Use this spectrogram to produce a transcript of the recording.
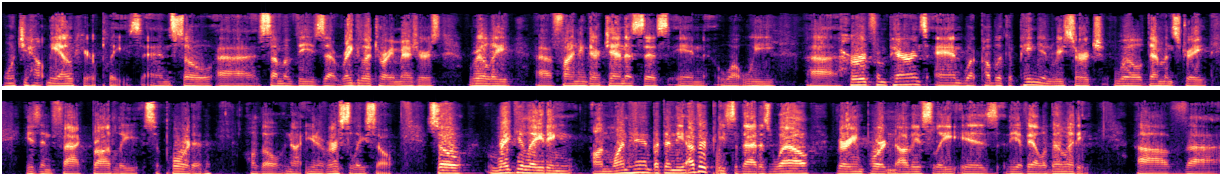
won't you help me out here, please? And so uh, some of these uh, regulatory measures really uh, finding their genesis in what we uh, heard from parents and what public opinion research will demonstrate is in fact broadly supported, although not universally so. So regulating on one hand, but then the other piece of that as well, very important obviously, is the availability of, uh,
